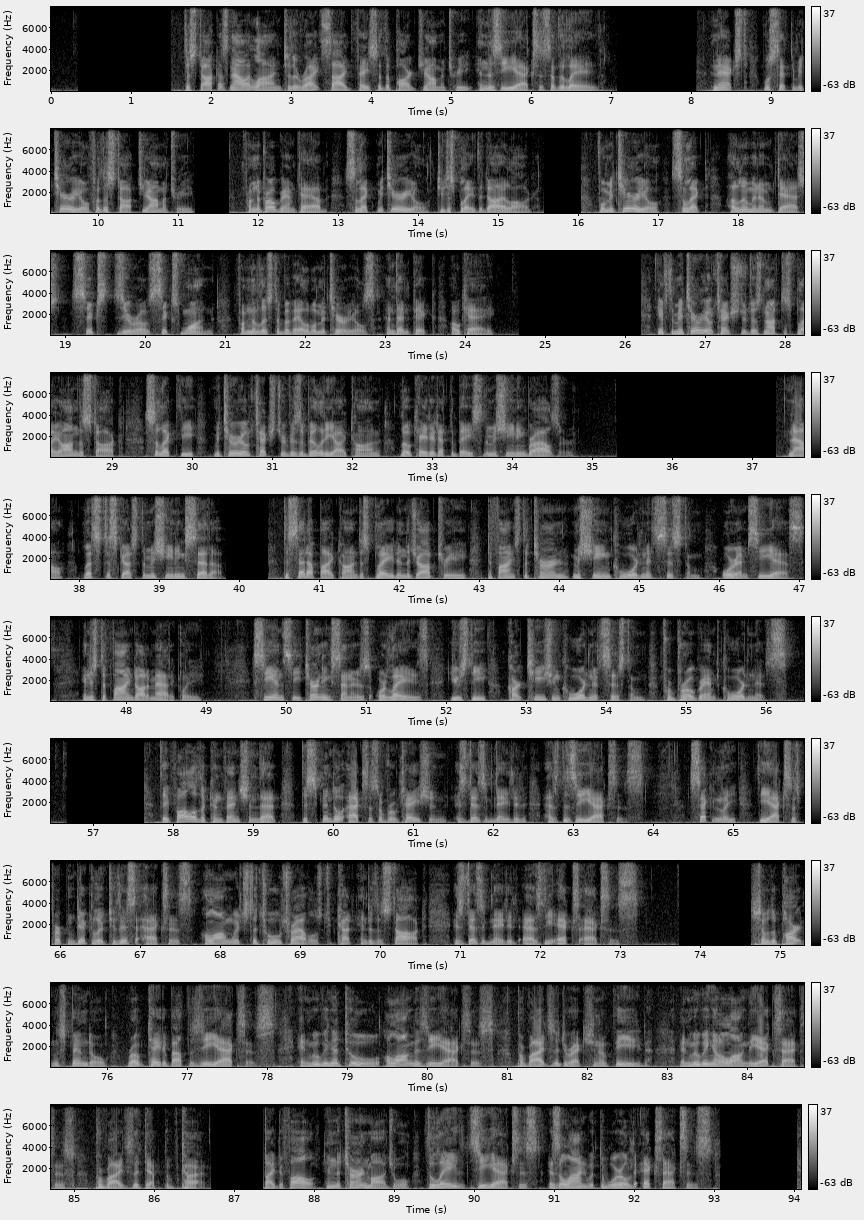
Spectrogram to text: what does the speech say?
The stock is now aligned to the right side face of the part geometry in the Z-axis of the lathe. Next, we'll set the material for the stock geometry. From the Program tab, select Material to display the dialog. For material, select aluminum-6061 from the list of available materials and then pick OK. If the material texture does not display on the stock, select the Material Texture Visibility icon located at the base of the machining browser. Now, let's discuss the machining setup. The setup icon displayed in the job tree defines the turn machine coordinate system, or MCS, and is defined automatically. CNC turning centers, or lathes, use the Cartesian coordinate system for programmed coordinates. They follow the convention that the spindle axis of rotation is designated as the z-axis. Secondly, the axis perpendicular to this axis, along which the tool travels to cut into the stock, is designated as the x-axis. So the part and spindle rotate about the z-axis, and moving a tool along the z-axis provides the direction of feed, and moving it along the x-axis provides the depth of cut. By default, in the turn module, the lathe z-axis is aligned with the world x-axis,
